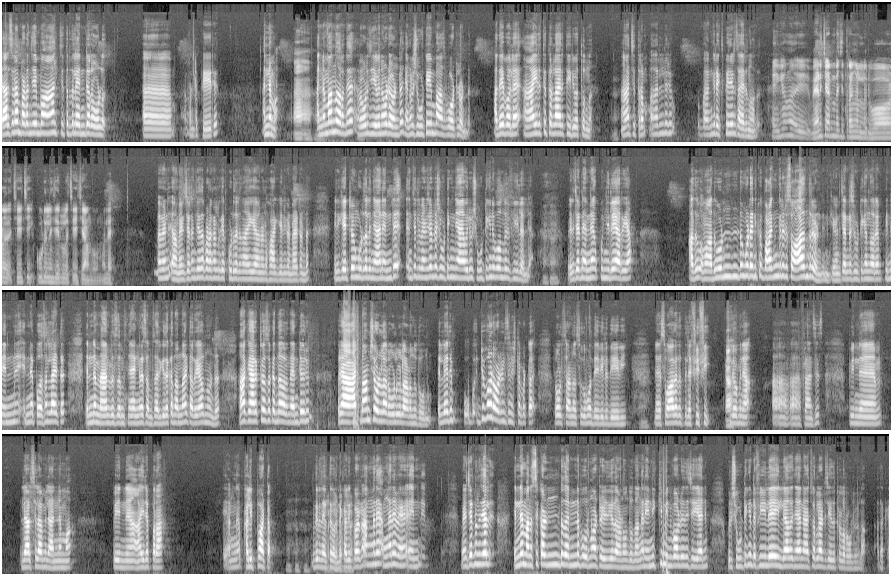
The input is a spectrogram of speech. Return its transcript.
ലാൽസലാം പടം ചെയ്യുമ്പോൾ ആ ചിത്രത്തിലെ എന്റെ റോൾ അവളുടെ പേര്? അന്നമ്മ. അന്നമ്മ എന്ന് പറഞ്ഞ റോൾ ജീവനോടെ ഉണ്ട്. ഞങ്ങൾ ഷൂട്ട് ചെയ്യുമ്പോൾ ആ സ്പോട്ടിലുണ്ട്. അതേപോലെ ആയിരത്തി തൊള്ളായിരത്തി ഇരുപത്തൊന്ന്. ആ ചിത്രം നല്ലൊരു ഭയങ്കര എക്സ്പീരിയൻസ് ആയിരുന്നു അത്. എനിക്കൊന്ന് വേണിച്ചേട്ടന്റെ ചിത്രങ്ങളിൽ ഒരുപാട് ചേച്ചി കൂടുതലും ചേരുള്ള ചേച്ചിയാണെന്ന് തോന്നുന്നു അല്ലേ? വേണി ആ വേണിച്ചേട്ടൻ ചെയ്ത പടങ്ങളിലൊക്കെ കൂടുതൽ നായികാവാനുള്ള ഭാഗ്യം എനിക്ക് ഉണ്ടായിട്ടുണ്ട് എനിക്ക് ഏറ്റവും കൂടുതൽ ഞാൻ എന്റെ എന്നുവെച്ചാൽ വേണിച്ചേട്ടന്റെ ഷൂട്ടിംഗ് ഞാൻ ഒരു ഷൂട്ടിങ്ങിന് പോകുന്നൊരു ഫീലല്ല വേണിച്ചേട്ടൻ എന്നെ കുഞ്ഞിലേ അറിയാം. അത് അതുകൊണ്ടും കൂടെ എനിക്ക് ഭയങ്കര ഒരു സ്വാതന്ത്ര്യമുണ്ട് എനിക്ക് വേണിച്ചേട്ടന്റെ ഷൂട്ടിംഗ് എന്ന് പറയാം പിന്നെ എന്നെ എന്നെ പേഴ്സണലായിട്ട് എന്റെ മാനറിസംസ് ഞാൻ എങ്ങനെ സംസാരിക്കും ഇതൊക്കെ നന്നായിട്ട് അറിയാവുന്നതുകൊണ്ട് ആ ക്യാരക്ടേഴ്സൊക്കെ എന്താ പറയുന്നത് എന്റെ ഒരു ഒരു ആത്മാംശമുള്ള റോളുകളാണെന്ന് തോന്നും. എല്ലാവരും ഒരുപാട് ഓഡിയൻസിന് ഇഷ്ടപ്പെട്ട റോൾസാണ് സുഗമോ ദേവിയിലെ ദേവി സ്വാഗതത്തിലെ ഫിഫി ഫിലോമിന ഫ്രാൻസിസ്. പിന്നെ ലാൽസലാമിലെ അന്നമ്മ പിന്നെ ആയിരപ്പറ അങ്ങ് കളിപ്പാട്ടം. ഇത് നേരത്തെ പറഞ്ഞു കളിപ്പാട്ടം അങ്ങനെ അങ്ങനെ വേണച്ചേട്ടൻ എന്ന് വെച്ചാൽ എന്നെ മനസ്സിൽ കണ്ട് തന്നെ പൂർണമായിട്ട് എഴുതിയതാണോ എന്ന് തോന്നുന്നു. അങ്ങനെ എനിക്കും ഇൻവോൾവ് ചെയ്ത് ചെയ്യാനും ഒരു ഷൂട്ടിങ്ങിന്റെ ഫീലേ ഇല്ലാതെ ഞാൻ നാച്ചുറലായിട്ട് ചെയ്തിട്ടുള്ള റോളുകളാണ്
